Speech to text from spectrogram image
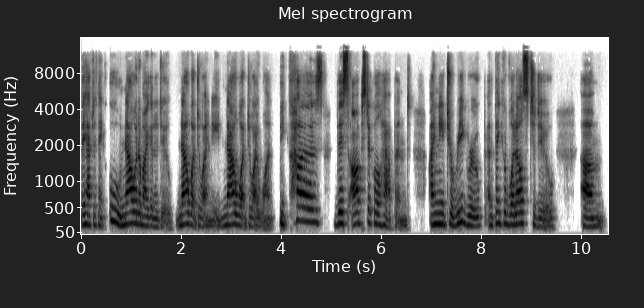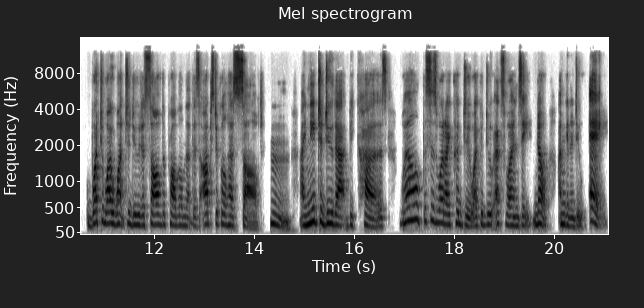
they have to think ooh now what am i going to do now what do i need now what do i want because this obstacle happened i need to regroup and think of what else to do um, what do I want to do to solve the problem that this obstacle has solved? Hmm, I need to do that because, well, this is what I could do. I could do X, Y, and Z. No, I'm going to do A.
